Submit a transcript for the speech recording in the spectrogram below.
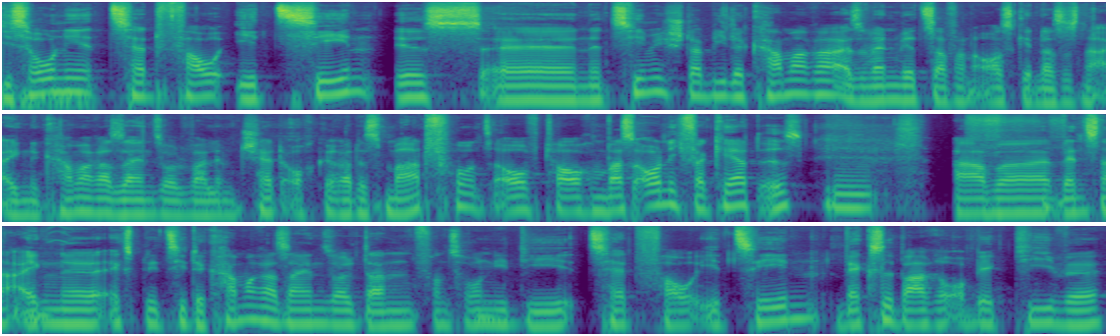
Die Sony ZV-E10 ist äh, eine ziemlich stabile Kamera. Also wenn wir jetzt davon ausgehen, dass es eine eigene Kamera sein soll, weil im Chat auch gerade Smartphones auftauchen, was auch nicht verkehrt ist. Mhm. Aber wenn es eine eigene explizite Kamera sein soll, dann von Sony die ZV-E10, wechselbare Objektive,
